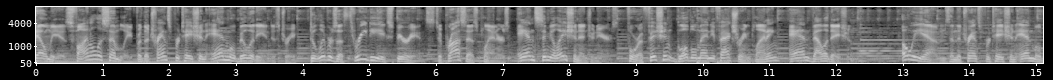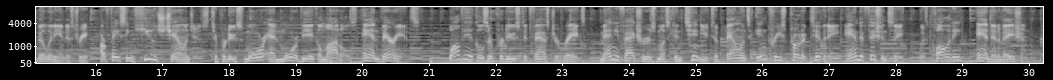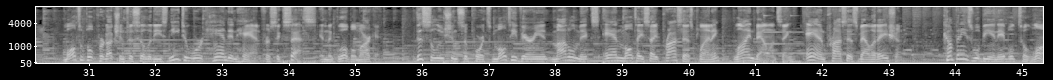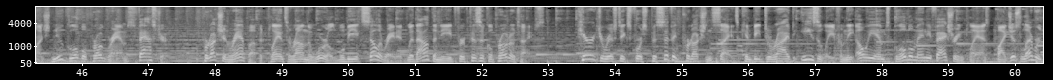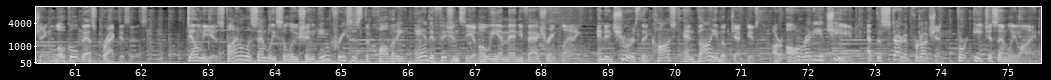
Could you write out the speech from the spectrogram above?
Delmia's final assembly for the transportation and mobility industry delivers a 3D experience to process planners and simulation engineers for efficient global manufacturing planning and validation. OEMs in the transportation and mobility industry are facing huge challenges to produce more and more vehicle models and variants. While vehicles are produced at faster rates, manufacturers must continue to balance increased productivity and efficiency with quality and innovation. Multiple production facilities need to work hand in hand for success in the global market. This solution supports multivariant model mix and multi-site process planning, line balancing, and process validation. Companies will be enabled to launch new global programs faster Production ramp-up at plants around the world will be accelerated without the need for physical prototypes. Characteristics for specific production sites can be derived easily from the OEM's global manufacturing plans by just leveraging local best practices. Delmia's final assembly solution increases the quality and efficiency of OEM manufacturing planning and ensures that cost and volume objectives are already achieved at the start of production for each assembly line.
